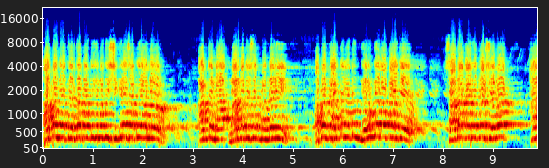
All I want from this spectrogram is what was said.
आपण या चर्चा पाठीमध्ये शिकण्यासाठी आलो. आमचे मार्गदर्शक मंडळी आपण काहीतरी इथून घेऊन गेलो पाहिजे. साधा कार्यक्रम शेवट हा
